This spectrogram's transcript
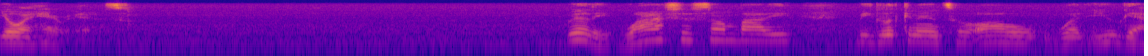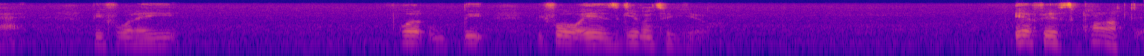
your inheritance really why should somebody be looking into all what you got before they what be before it is given to you if it's prompted.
